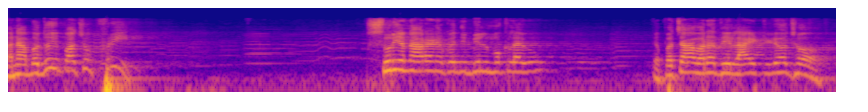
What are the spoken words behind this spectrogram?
અને આ બધું પાછું ફ્રી સૂર્યનારાયણે કોઈ બિલ મોકલાવ્યું? કે પચાસ વર્ષથી લાઈટ લ્યો છો.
